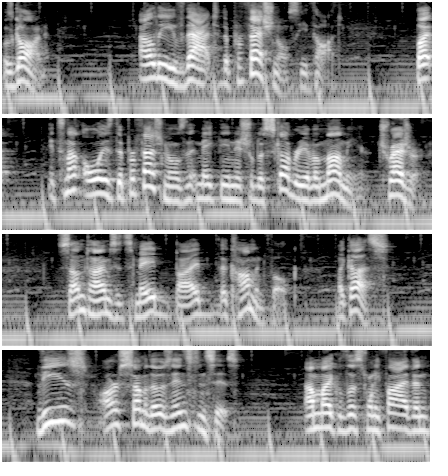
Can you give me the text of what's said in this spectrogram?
was gone. I'll leave that to the professionals, he thought. But it's not always the professionals that make the initial discovery of a mummy or treasure. Sometimes it's made by the common folk, like us. These are some of those instances. I'm Mike with List 25, and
